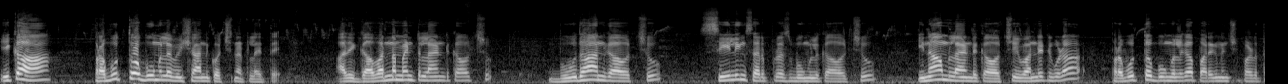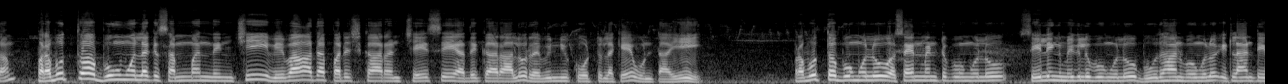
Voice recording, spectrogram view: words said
ఇక ప్రభుత్వ భూముల విషయానికి వచ్చినట్లయితే అది గవర్నమెంట్ ల్యాండ్ కావచ్చు భూధాన్ కావచ్చు సీలింగ్ సర్ప్లస్ భూములు కావచ్చు ఇనాం ల్యాండ్ కావచ్చు ఇవన్నిటిని కూడా ప్రభుత్వ భూములుగా పరిగణించబడతాం ప్రభుత్వ భూములకు సంబంధించి వివాద పరిష్కారం చేసే అధికారాలు రెవెన్యూ కోర్టులకే ఉంటాయి. ప్రభుత్వ భూములు అసైన్మెంట్ భూములు సీలింగ్ మిగులు భూములు భూధాన్ భూములు ఇట్లాంటి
